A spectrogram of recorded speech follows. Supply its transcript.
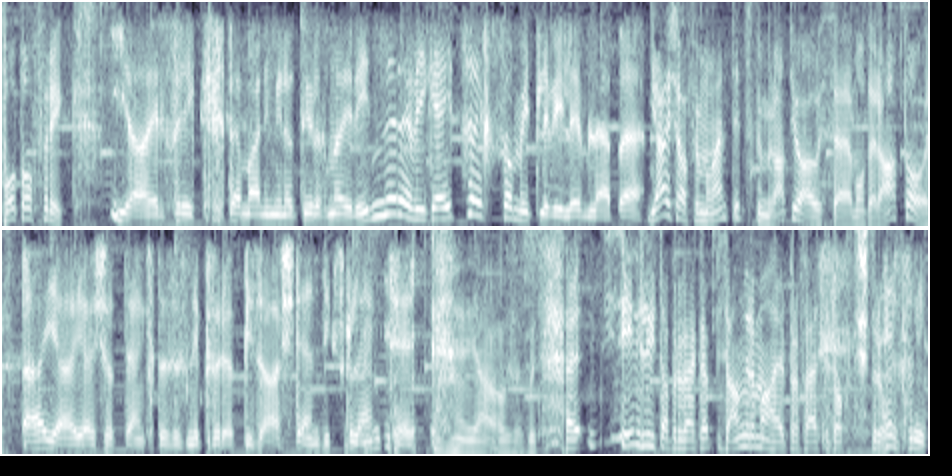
Bodo Frick. Ja, Herr Frick, da kann ich mich natürlich noch erinnern. Wie geht's euch so mittlerweile im Leben? Ja, ich arbeite im Moment jetzt beim Radio als äh, Moderator. Ah ja, ich habe schon gedacht, dass es nicht für etwas Anständiges gelangt hat. ja, also gut. Äh, ich will aber wegen etwas anderem an, Herr Professor Dr. Herr Struff. Frick,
